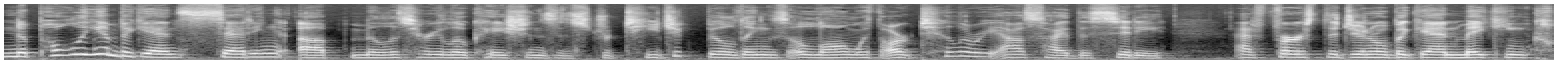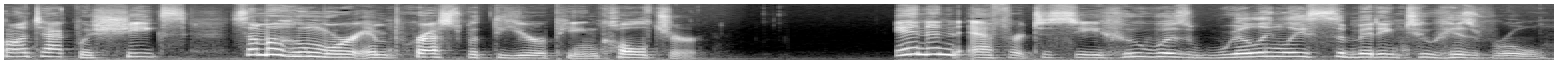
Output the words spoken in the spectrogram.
Napoleon began setting up military locations in strategic buildings along with artillery outside the city. At first, the general began making contact with sheiks, some of whom were impressed with the European culture. In an effort to see who was willingly submitting to his rule,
